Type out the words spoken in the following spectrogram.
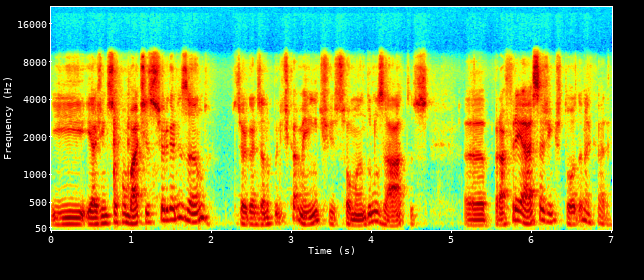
E, e, a gente só combate isso se organizando, se organizando politicamente, somando nos atos, uh, para frear essa gente toda, né, cara?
